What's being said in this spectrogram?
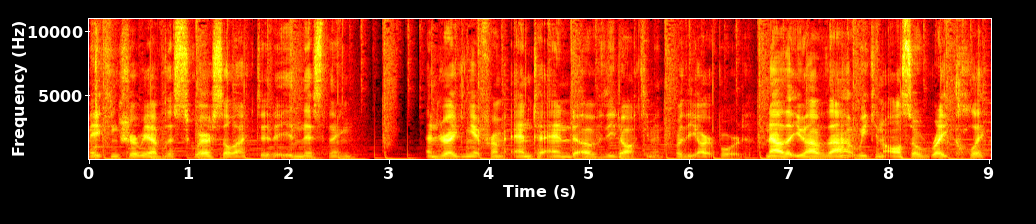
making sure we have the square selected in this thing and dragging it from end to end of the document or the artboard. Now that you have that, we can also right click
